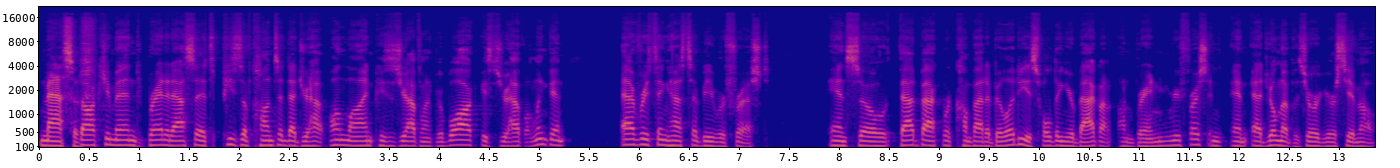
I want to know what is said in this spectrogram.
massive document, branded assets, piece of content that you have online, pieces you have on your blog, pieces you have on LinkedIn. Everything has to be refreshed. And so that backward compatibility is holding your back on, on branding refresh. And, and Ed, you'll know this, you're, you're CMO.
